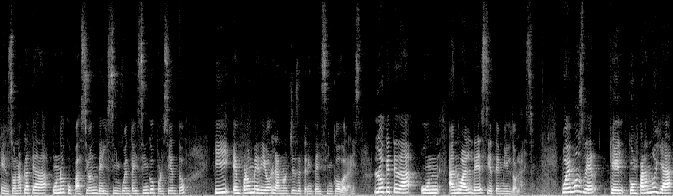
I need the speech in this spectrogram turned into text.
en zona plateada, una ocupación del 55% y en promedio la noche es de 35 dólares, lo que te da un anual de 7 mil dólares. Podemos ver que comparando ya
